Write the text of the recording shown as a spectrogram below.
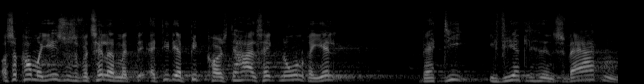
Og så kommer Jesus og fortæller dem, at de der bitcoins, det har altså ikke nogen reel værdi i virkelighedens verden.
